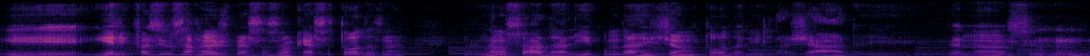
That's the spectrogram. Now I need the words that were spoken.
E, e ele que fazia os arranjos para essas orquestras todas, né? Não só dali, como da região toda ali, Lajado e Venâncio, Uhum.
